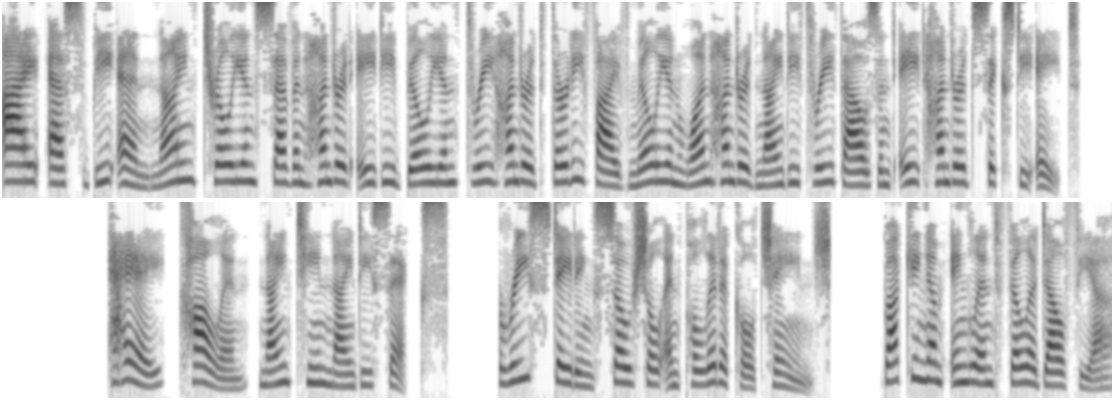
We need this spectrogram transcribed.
ISBN 9780335193868. Hay, Colin 1996. Restating Social and Political Change. Buckingham England Philadelphia,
